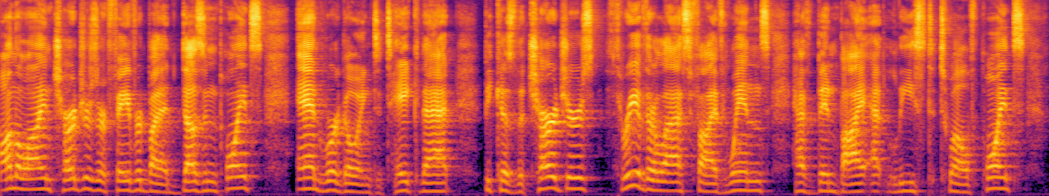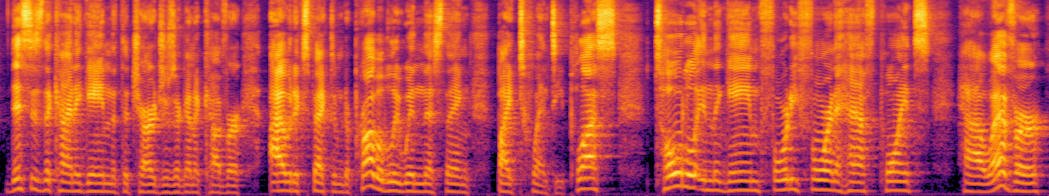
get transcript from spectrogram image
On the line, Chargers are favored by a dozen points, and we're going to take that because the Chargers, three of their last five wins, have been by at least 12 points. This is the kind of game that the Chargers are going to cover. I would expect them to probably win this thing by 20 plus. Total in the game 44 and a half points. However,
